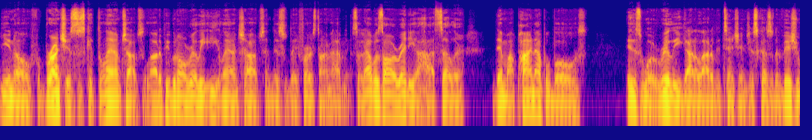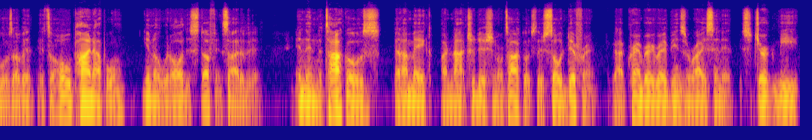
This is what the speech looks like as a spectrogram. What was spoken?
you know, for brunches, let's get the lamb chops. A lot of people don't really eat lamb chops, and this was their first time having it. So that was already a hot seller. Then my pineapple bowls is what really got a lot of attention just because of the visuals of it. It's a whole pineapple, you know, with all this stuff inside of it. And then the tacos that I make are not traditional tacos. They're so different. Got cranberry red beans and rice in it. It's jerk meat,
